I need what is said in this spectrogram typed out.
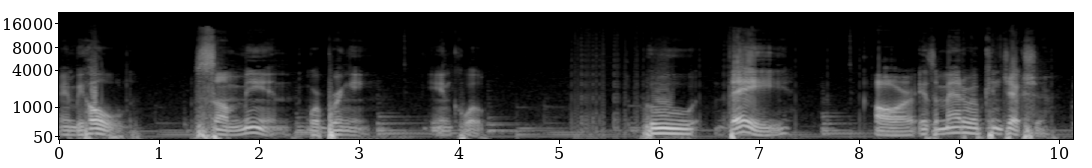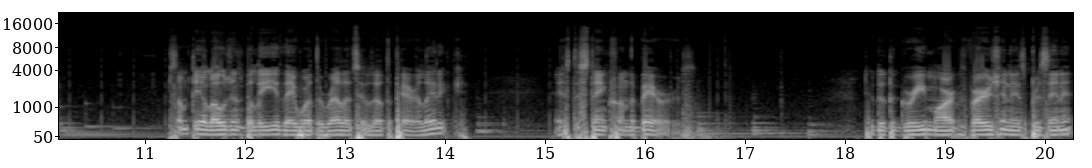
And behold, some men were bringing, end quote. Who they are is a matter of conjecture. Some theologians believe they were the relatives of the paralytic, as distinct from the bearers. To the degree Mark's version is presented,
